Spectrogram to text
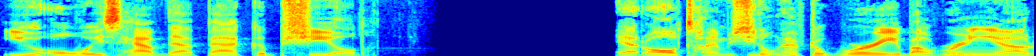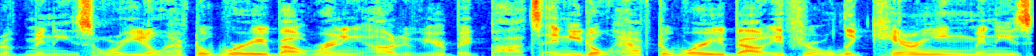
you always have that backup shield at all times. You don't have to worry about running out of minis or you don't have to worry about running out of your big pots and you don't have to worry about if you're only carrying minis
